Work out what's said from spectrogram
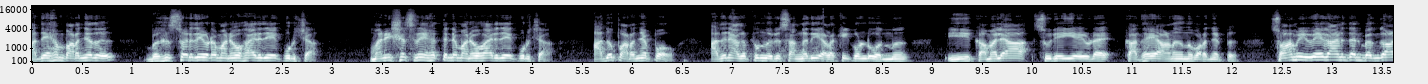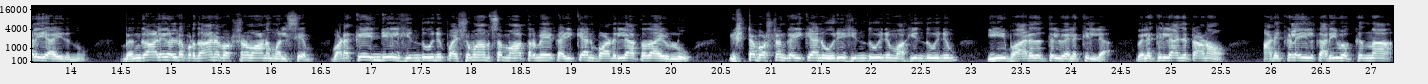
അദ്ദേഹം പറഞ്ഞത് ബഹുസ്വരതയുടെ മനോഹാരിതയെക്കുറിച്ചാണ് മനുഷ്യസ്നേഹത്തിന്റെ മനോഹാരിതയെക്കുറിച്ചാണ് അത് പറഞ്ഞപ്പോൾ അതിനകത്തുനിന്നൊരു സംഗതി ഇളക്കിക്കൊണ്ടുവന്ന് ഈ കമല സുരയ്യയുടെ കഥയാണ് എന്ന് പറഞ്ഞിട്ട്. സ്വാമി വിവേകാനന്ദൻ ബംഗാളിയായിരുന്നു. ബംഗാളികളുടെ പ്രധാന ഭക്ഷണമാണ് മത്സ്യം. വടക്കേ ഇന്ത്യയിൽ ഹിന്ദുവിന് പശുമാംസം മാത്രമേ കഴിക്കാൻ പാടില്ലാത്തതായുള്ളൂ. ഇഷ്ടഭക്ഷണം കഴിക്കാൻ ഒരു ഹിന്ദുവിനും അഹിന്ദുവിനും ഈ ഭാരതത്തിൽ വിലക്കില്ല. വിലക്കില്ലാഞ്ഞിട്ടാണോ അടുക്കളയിൽ കറി വെക്കുന്ന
